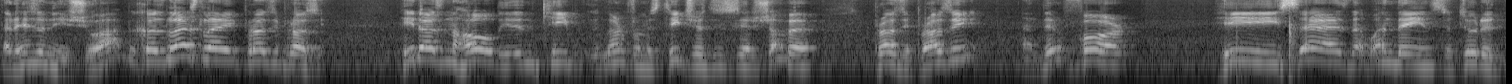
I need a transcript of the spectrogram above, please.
that is in Yeshua, because Leslie prosi prosi. he doesn't hold, he didn't keep, learn from his teachers, this is Yershava, prozi, prozi, and therefore he says that when they instituted,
